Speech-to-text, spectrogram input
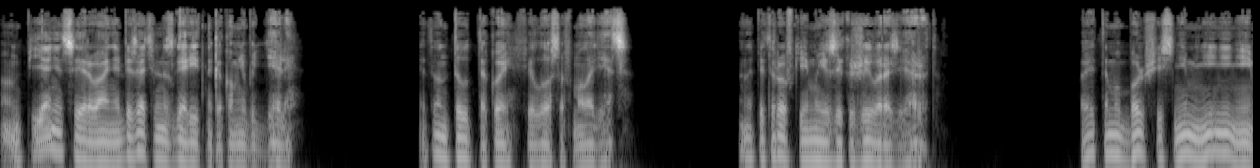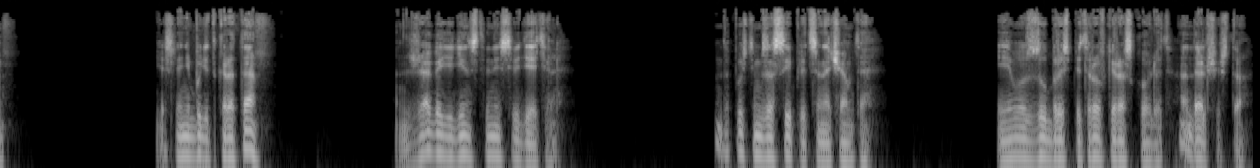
Он пьяница и рвань, обязательно сгорит на каком-нибудь деле. Это он тут такой философ-молодец. на Петровке ему язык живо развяжут. Поэтому больше с ним ни-ни-ни. Если не будет крота, Джага — единственный свидетель. Допустим, засыплется на чем-то, и его зубры с Петровки расколют. А дальше что?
